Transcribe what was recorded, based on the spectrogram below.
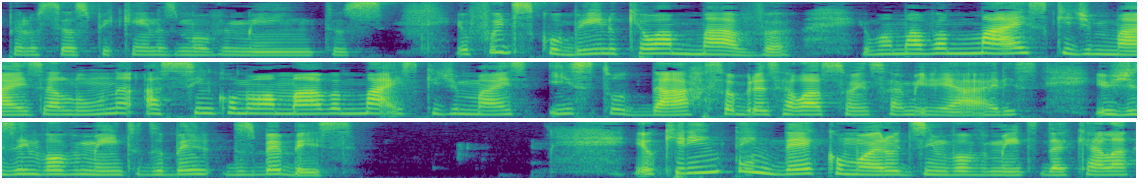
pelos seus pequenos movimentos. Eu fui descobrindo que eu amava. Eu amava mais que demais a Luna, assim como eu amava mais que demais estudar sobre as relações familiares e o desenvolvimento do be dos bebês. Eu queria entender como era o desenvolvimento daquela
